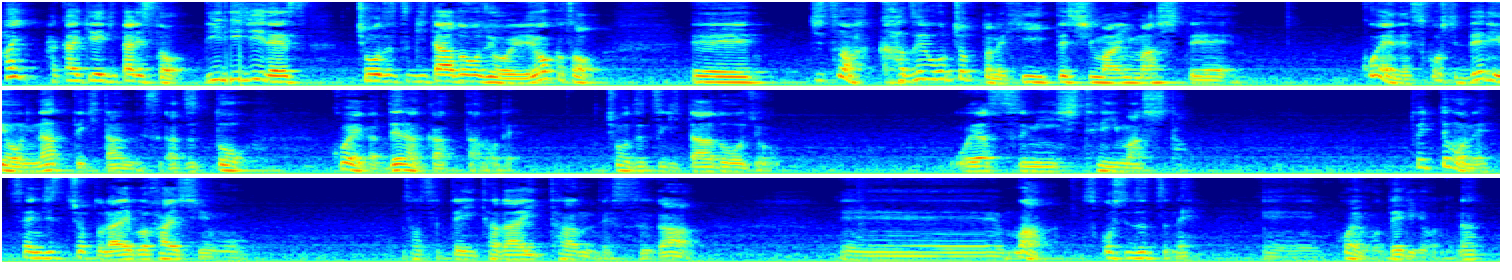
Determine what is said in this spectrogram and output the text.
はい、破壊系ギタリスト DDG です。超絶ギター道場へようこそ。えー、実は風邪をちょっとね、ひいてしまいまして、声ね、少し出るようになってきたんですが、ずっと声が出なかったので、超絶ギター道場、お休みしていました。と言ってもね、先日ちょっとライブ配信をさせていただいたんですが、えー、まあ、少しずつね、えー声も出るようになって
